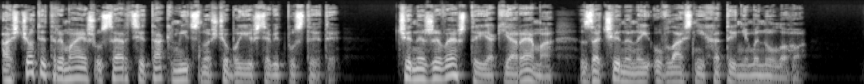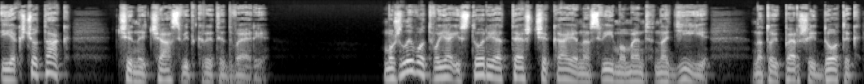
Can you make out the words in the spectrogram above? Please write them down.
а що ти тримаєш у серці так міцно, що боїшся відпустити? Чи не живеш ти, як Ярема, зачинений у власній хатині минулого? І якщо так, чи не час відкрити двері? Можливо, твоя історія теж чекає на свій момент надії, на той перший дотик,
